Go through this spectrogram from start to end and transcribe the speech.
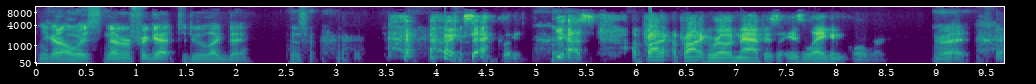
you got to always never forget to do leg day. exactly. yes, a product a product roadmap is is leg and core work. Right.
